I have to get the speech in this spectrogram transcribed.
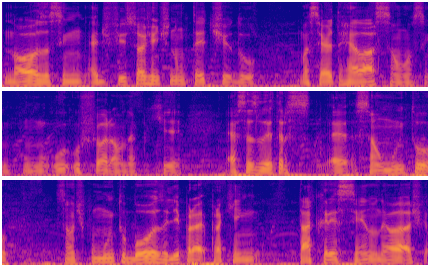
Nós, assim, é difícil a gente não ter tido uma certa relação assim com o, o Chorão, né? Porque essas letras é, são muito são tipo muito boas ali para quem tá crescendo, né? Eu acho que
